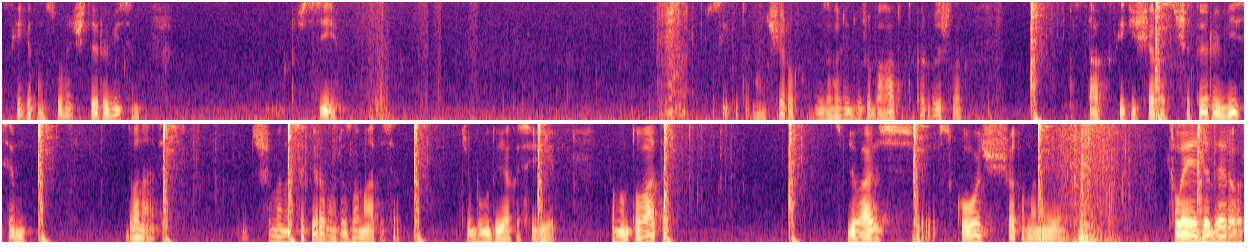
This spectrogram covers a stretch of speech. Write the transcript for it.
Скільки там суми? 4, 8. Всі. Скільки взагалі дуже багато тепер вийшло. Так, скільки ще раз? 4, 8, 12. Що в мене сокира може зламатися. Треба буде якось її ремонтувати. Сподіваюсь, скотч, що там в мене є. Клей для дерева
